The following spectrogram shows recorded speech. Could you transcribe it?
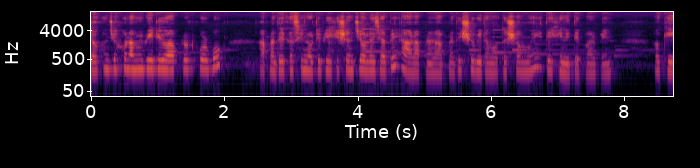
যখন যখন আমি ভিডিও আপলোড করব, আপনাদের কাছে নোটিফিকেশন চলে যাবে আর আপনারা আপনাদের সুবিধা মতো সময়ে দেখে নিতে পারবেন। ওকে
